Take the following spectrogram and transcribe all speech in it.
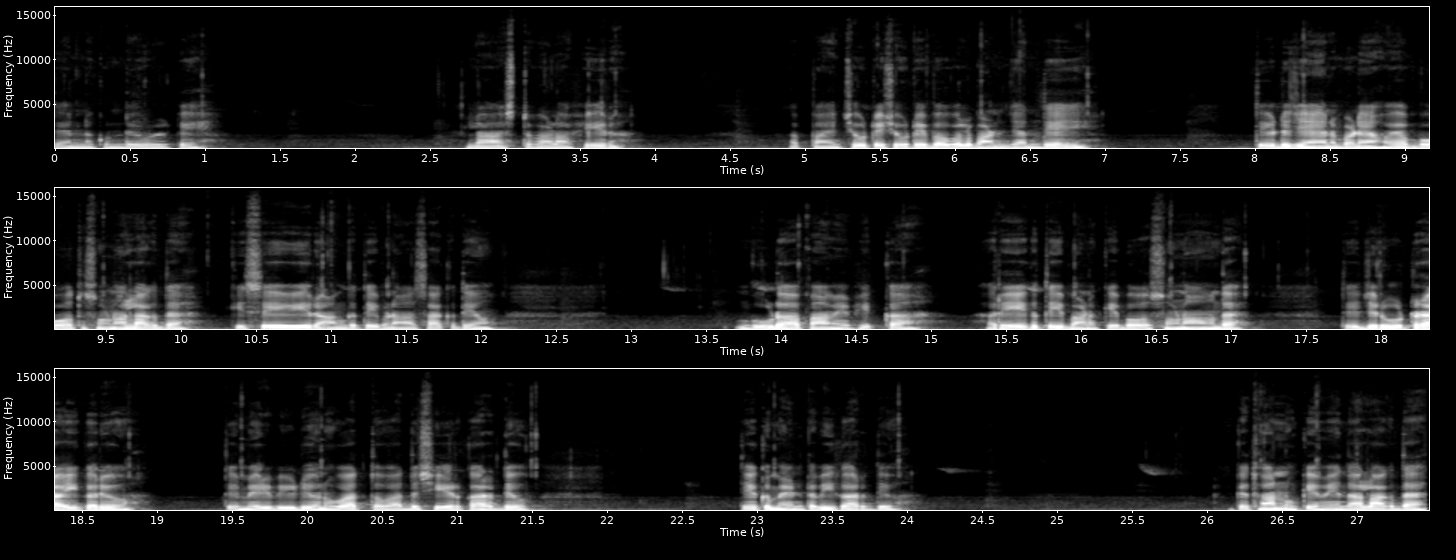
ਤਿੰਨ ਕੁੰਡੇ ਉਲਟੇ। ਲਾਸਟ ਵਾਲਾ ਫਿਰ। ਆਪਾਂ ਛੋਟੇ ਛੋਟੇ ਬਬਲ ਬਣ ਜਾਂਦੇ ਆ ਜੀ। ਤੇ ਡਿਜ਼ਾਈਨ ਬਣਿਆ ਹੋਇਆ ਬਹੁਤ ਸੋਹਣਾ ਲੱਗਦਾ। ਕਿਸੇ ਵੀ ਰੰਗ ਤੇ ਬਣਾ ਸਕਦੇ ਹੋ। ਗੂੜਾ ਭਾਵੇਂ ਫਿੱਕਾ, ਹਰੇਕ ਤੇ ਬਣ ਕੇ ਬਹੁਤ ਸੋਹਣਾ ਆਉਂਦਾ। ਹੈ ਤੇ ਜਰੂਰ ਟਰਾਈ ਕਰਿਓ। ਤੇ ਮੇਰੀ ਵੀਡੀਓ ਨੂੰ ਵੱਧ ਤੋਂ ਵੱਧ ਸ਼ੇਅਰ ਕਰ ਦਿਓ। ਤੇ ਕਮੈਂਟ ਵੀ ਕਰ ਦਿਓ। ਕਿ ਤੁਹਾਨੂੰ ਕਿਵੇਂ ਦਾ ਲੱਗਦਾ?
